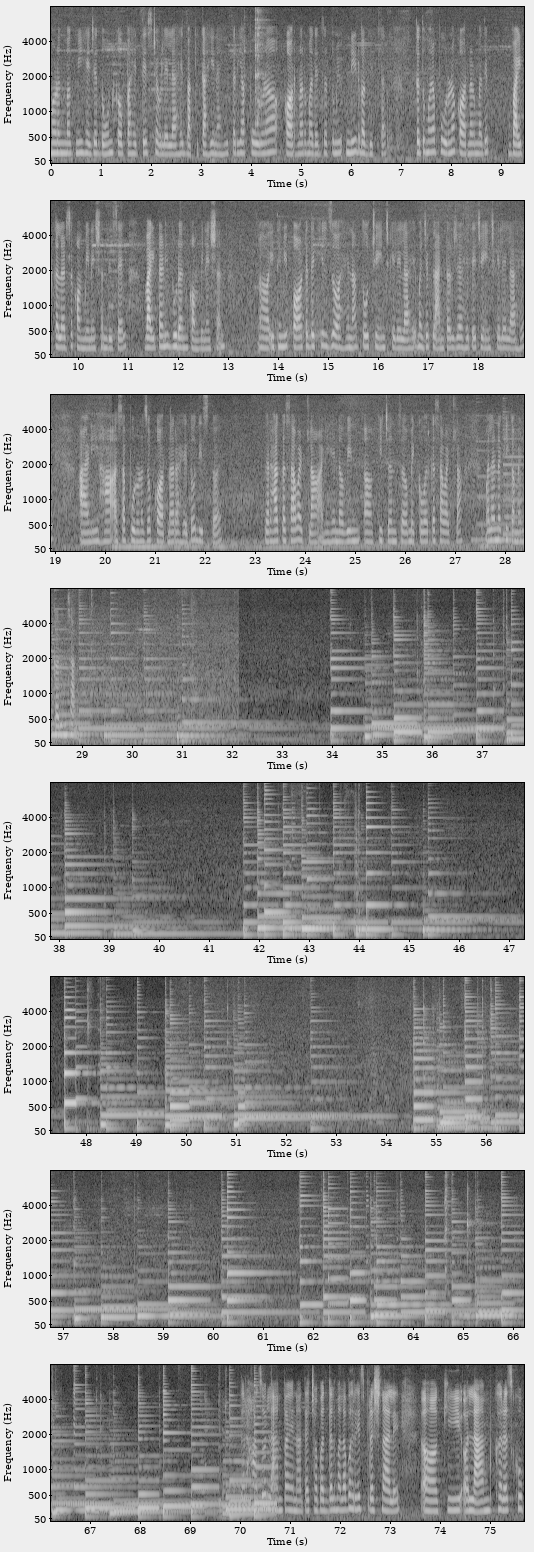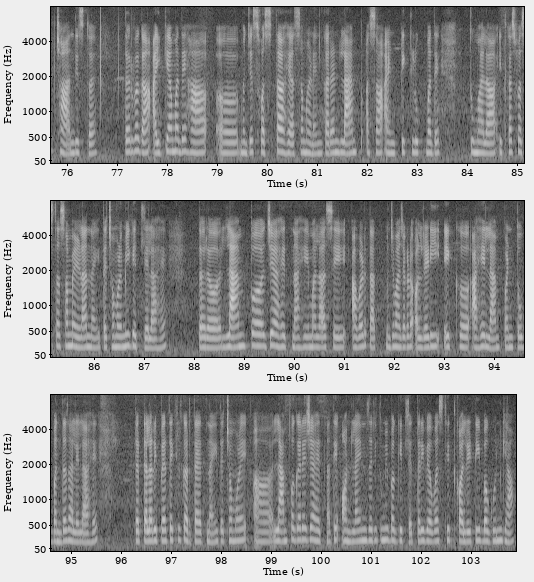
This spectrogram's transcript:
म्हणून मग मी हे जे दोन कप आहेत तेच ठेवलेले आहेत. बाकी काही नाही. तर या पूर्ण कॉर्नरमध्ये जर तुम्ही नीट बघितलात तर तुम्हाला पूर्ण कॉर्नरमध्ये व्हाईट कलरचं कॉम्बिनेशन दिसेल. व्हाईट आणि वुडन कॉम्बिनेशन. इथे मी पॉट देखील जो आहे ना तो चेंज केलेला आहे. म्हणजे प्लांटर जे आहे ते चेंज केलेलं आहे. आणि हा असा पूर्ण जो कॉर्नर आहे तो दिसतो आहे तर हा कसा वाटला आणि हे नवीन किचनचं मेकओवर कसा वाटला? मला नक्की कमेंट करून सांग. त्याच्याबद्दल मला बरेच प्रश्न आले की लॅम्प खरंच खूप छान दिसतो आहे तर बघा आयकियामध्ये हा म्हणजे स्वस्त आहे असं म्हणेन कारण लॅम्प असा अँटिक लुकमध्ये तुम्हाला इतका स्वस्त असा मिळणार नाही त्याच्यामुळे मी घेतलेला आहे. तर लॅम्प जे आहेत ना हे मला असे आवडतात. म्हणजे माझ्याकडे ऑलरेडी एक आहे लॅम्प पण तो बंद झालेला आहे. तर त्याला रिपेअर देखील करता येत नाही. त्याच्यामुळे लॅम्प वगैरे जे आहेत ना ते ऑनलाईन जरी तुम्ही बघितलेत तरी व्यवस्थित क्वालिटी बघून घ्या.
